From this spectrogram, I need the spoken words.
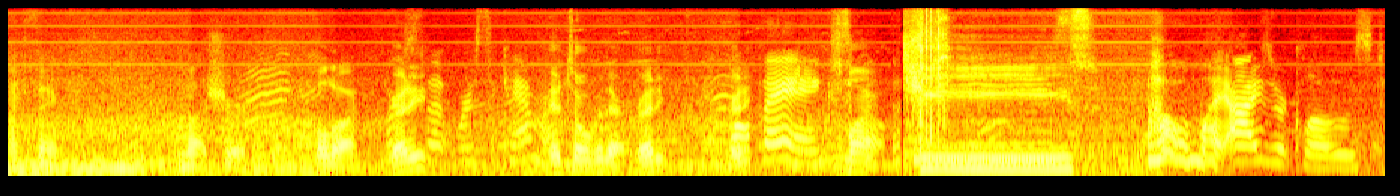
I think. I'm not sure. Hold on. Where's Ready? The, where's the camera? It's over there. Ready? well, Ready? thanks. Smile. Cheese. Oh, my eyes are closed.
